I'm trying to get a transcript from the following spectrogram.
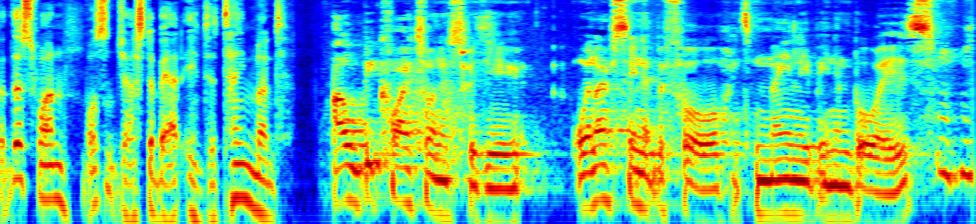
but this one wasn't just about entertainment. I'll be quite honest with you. When I've seen it before, it's mainly been in boys, mm-hmm.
